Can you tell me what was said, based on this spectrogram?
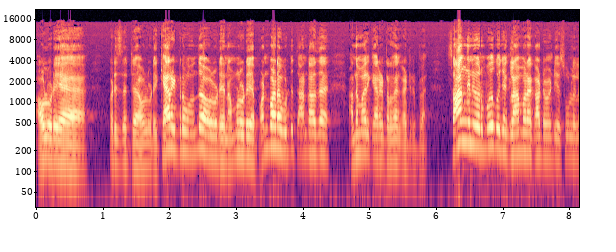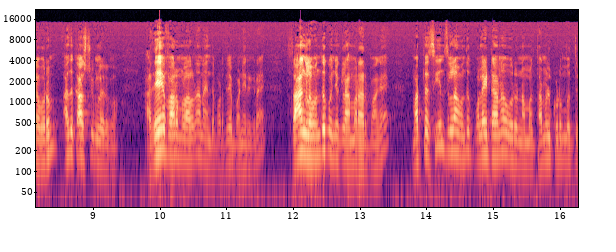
அவளுடைய வாட் இஸ் தட் அவளுடைய கேரக்டரும் வந்து அவளுடைய நம்மளுடைய பண்பாடை விட்டு தாண்டாத அந்த மாதிரி கேரக்டர் தான் காட்டியிருப்பேன். சாங்குன்னு வரும்போது கொஞ்சம் கிளாமராக காட்ட வேண்டிய சூழ்நிலை வரும். அது காஸ்டியூமில் இருக்கும். அதே ஃபார்முலாவில் தான் நான் இந்த படத்துலேயே பண்ணியிருக்கிறேன். சாங்கில் வந்து கொஞ்சம் கிளாமராக இருப்பாங்க. மற்ற சீன்ஸ்லாம் வந்து பொலைட்டான ஒரு நம்ம தமிழ் குடும்பத்து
